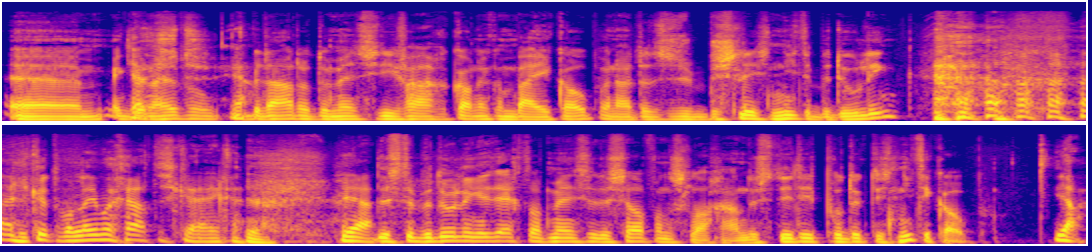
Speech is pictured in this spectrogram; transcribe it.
Uh, ik ben heel veel ja. benaderd door mensen die vragen: kan ik hem bij je kopen? Nou, dat is beslist niet de bedoeling. je kunt hem alleen maar gratis krijgen. Ja. ja. Dus de bedoeling is echt dat mensen er zelf aan de slag gaan. Dus dit, dit product is niet te koop. Ja,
